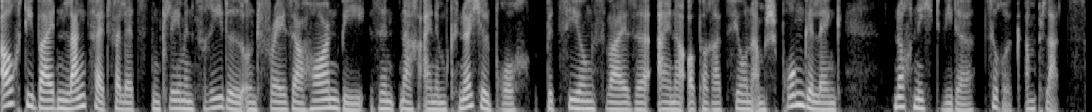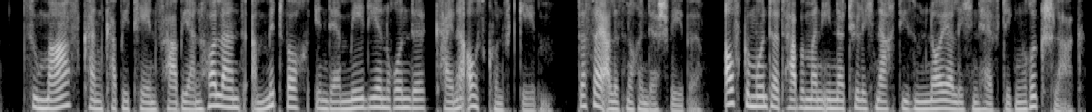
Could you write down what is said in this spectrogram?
Auch die beiden Langzeitverletzten Clemens Riedel und Fraser Hornby sind nach einem Knöchelbruch bzw. einer Operation am Sprunggelenk noch nicht wieder zurück am Platz. Zu Marv kann Kapitän Fabian Holland am Mittwoch in der Medienrunde keine Auskunft geben. Das sei alles noch in der Schwebe. Aufgemuntert habe man ihn natürlich nach diesem neuerlichen heftigen Rückschlag.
